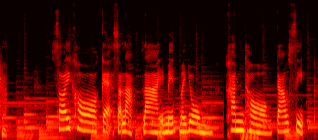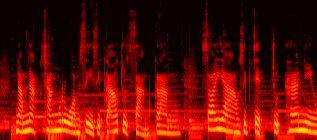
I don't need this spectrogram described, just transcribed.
ค่ะสร้อยคอแกะสลักลายเม็ดมะยม ขั้นทอง 90 น้ำหนักชั่งรวม 49.3 กรัมสร้อยยาว 17.5 นิ้ว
